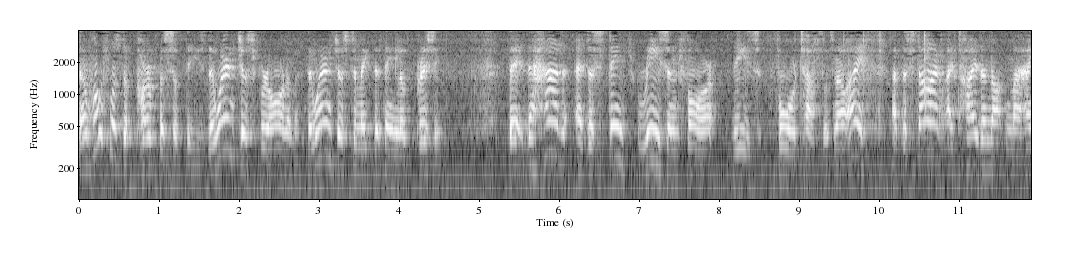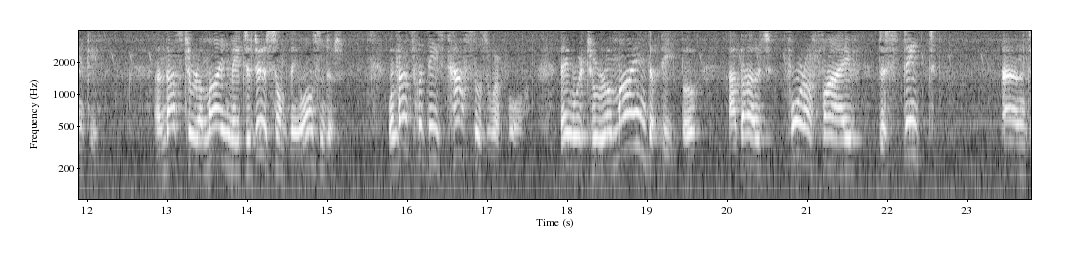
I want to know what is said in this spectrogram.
Now, what was the purpose of these? They weren't just for ornament. They weren't just to make the thing look pretty. They, they had a distinct reason for these four tassels. Now, I, at the start, I tied a knot in my hanky. And that's to remind me to do something, wasn't it? Well, that's what these tassels were for. They were to remind the people about four or five distinct and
